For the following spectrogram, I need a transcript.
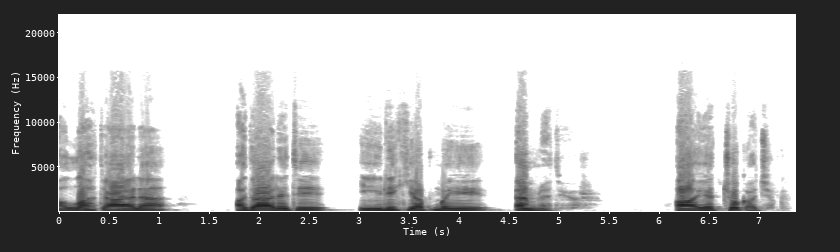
Allah Teala adaleti, iyilik yapmayı emrediyor. Ayet çok açık.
